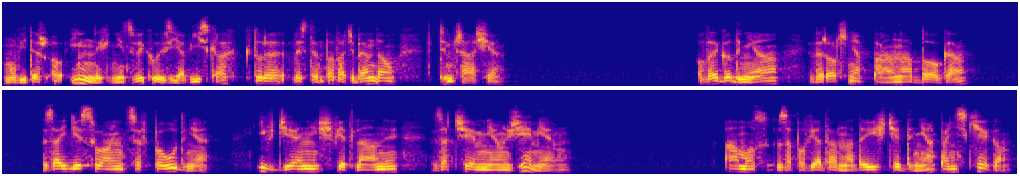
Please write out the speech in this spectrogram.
mówi też o innych niezwykłych zjawiskach, które występować będą w tym czasie. Owego dnia wyrocznia Pana Boga zajdzie słońce w południe i w dzień świetlany zaciemnię ziemię. Amos zapowiada nadejście Dnia Pańskiego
